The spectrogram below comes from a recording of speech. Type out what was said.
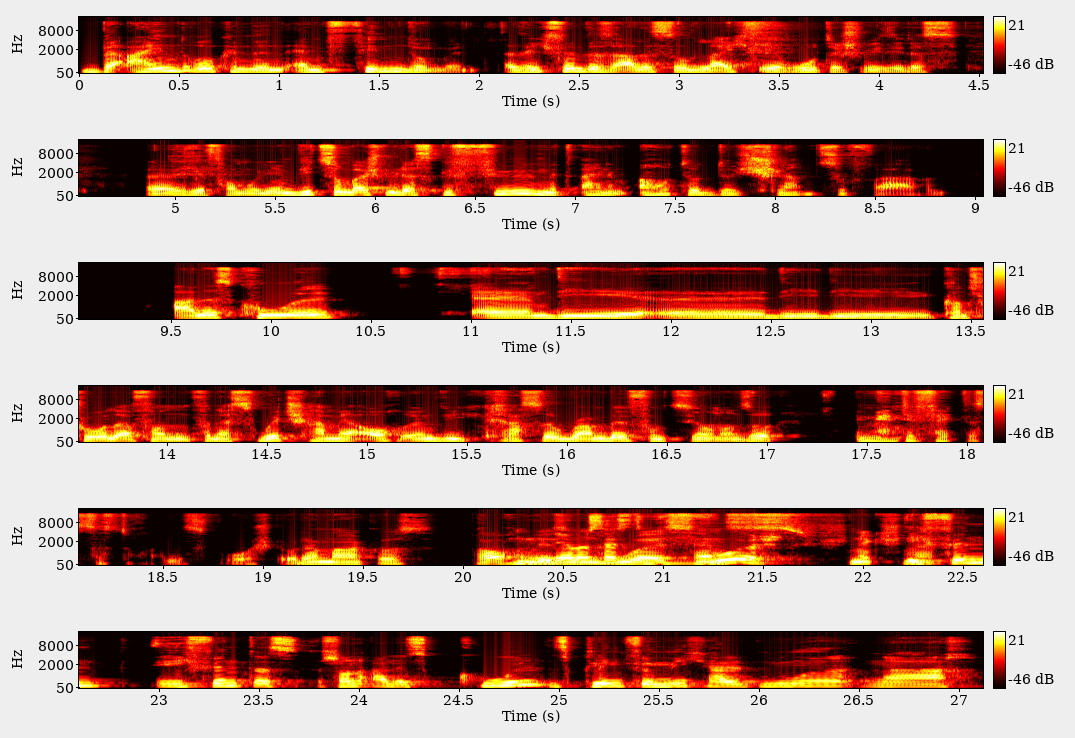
beeindruckenden Empfindungen. Also ich finde das alles so leicht erotisch, wie sie das äh, hier formulieren. Wie zum Beispiel das Gefühl, mit einem Auto durch Schlamm zu fahren. Alles cool. Ähm, die, äh, die, die Controller von, von der Switch haben ja auch irgendwie krasse Rumble-Funktionen und so. Im Endeffekt ist das doch alles wurscht, oder Markus? Brauchen wir Ja, so einen? DualSense Schnickschnack? Ich finde ich find das schon alles cool. Es klingt für mich halt nur nach,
